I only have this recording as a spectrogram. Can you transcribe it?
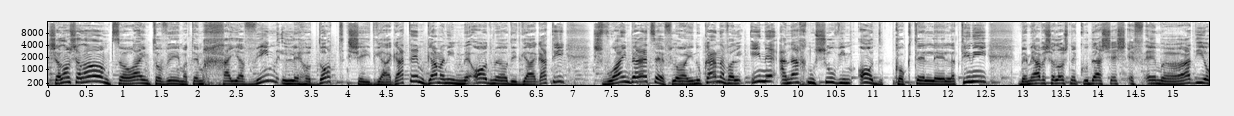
שלום שלום, צהריים טובים. אתם חייבים להודות שהתגעגעתם, גם אני מאוד מאוד התגעגעתי. שבועיים ברצף לא היינו כאן, אבל הנה אנחנו שוב עם עוד קוקטייל אה, לטיני ב-103.6 FM רדיו,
